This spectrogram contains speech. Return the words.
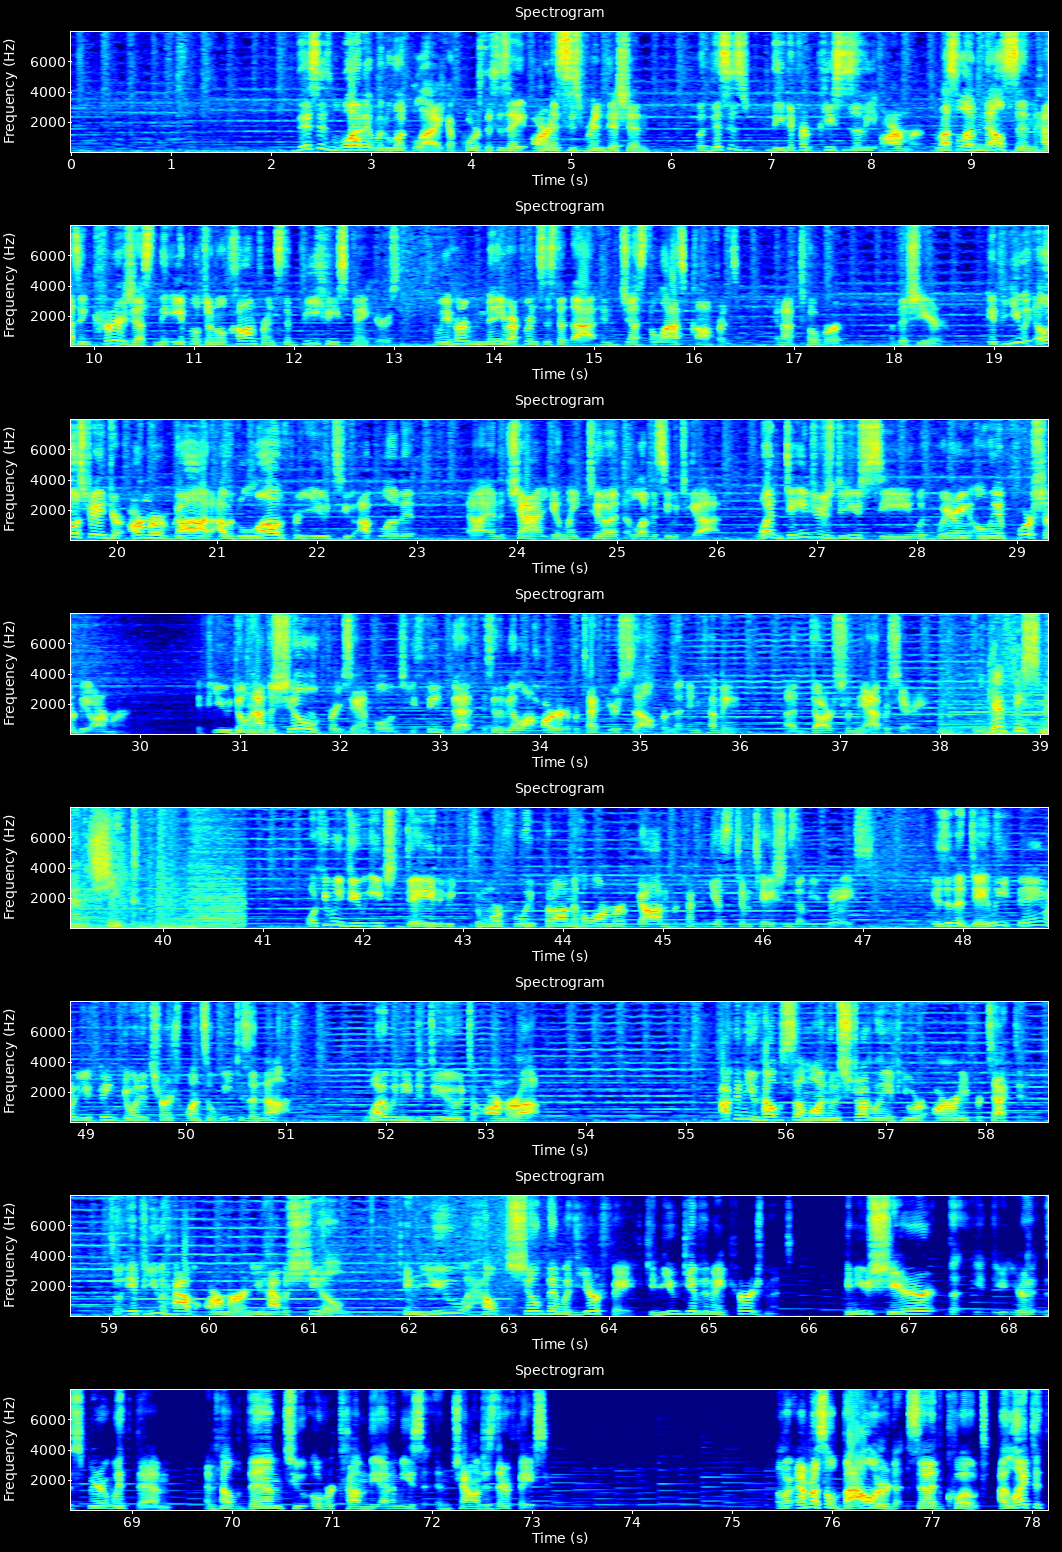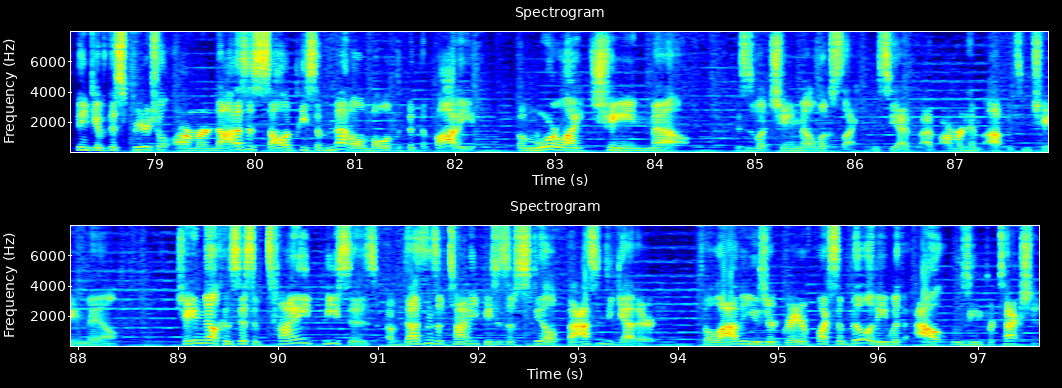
This is what it would look like. Of course, this is a artist's rendition but this is the different pieces of the armor. Russell M. Nelson has encouraged us in the April General Conference to be peacemakers, and we heard many references to that in just the last conference in October of this year. If you illustrated your armor of God, I would love for you to upload it uh, in the chat. You can link to it. I'd love to see what you got. What dangers do you see with wearing only a portion of the armor? If you don't have the shield, for example, do you think that it's going to be a lot harder to protect yourself from the incoming uh, darts from the adversary. And get this man a shield. What can we do each day to, be, to more fully put on the whole armor of God and protect against the temptations that we face? Is it a daily thing, or do you think going to church once a week is enough? What do we need to do to armor up? How can you help someone who is struggling if you are already protected? So, if you have armor and you have a shield, can you help shield them with your faith? Can you give them encouragement? Can you share the your the spirit with them and help them to overcome the enemies and challenges they're facing? M. Russell Ballard said, quote, I like to think of this spiritual armor not as a solid piece of metal molded to fit the body, but more like chain mail. This is what chainmail looks like. You can see I've, I've armored him up it's in some chain mail. Chain mail consists of tiny pieces, of dozens of tiny pieces of steel fastened together to allow the user greater flexibility without losing protection.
